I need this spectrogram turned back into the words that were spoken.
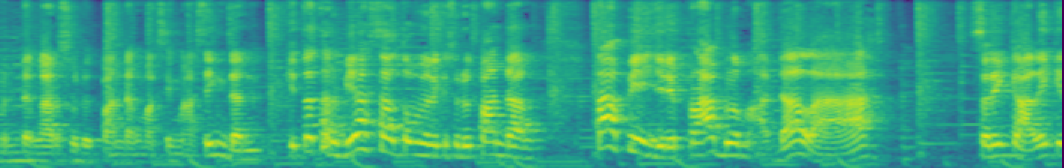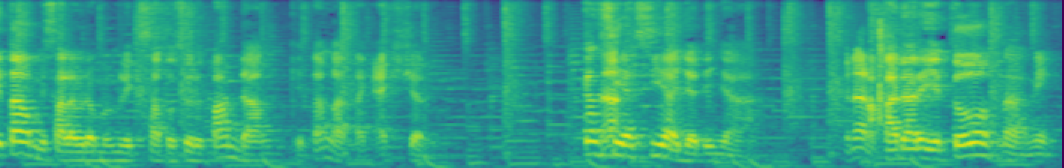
mendengar sudut pandang masing-masing dan kita terbiasa untuk memiliki sudut pandang. Tapi yang jadi problem adalah sering kali kita misalnya udah memiliki satu sudut pandang, kita nggak take action. Kan sia-sia jadinya. Benar. Maka dari itu, nah nih,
